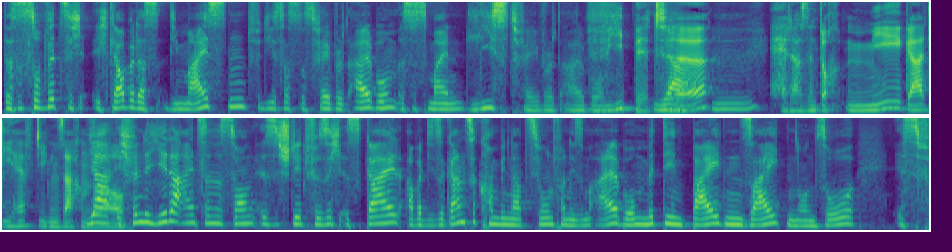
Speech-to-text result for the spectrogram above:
Das ist so witzig. Ich glaube, dass die meisten, für die ist das das Favorite Album, es ist mein least Favorite Album. Wie bitte? Ja. mhm. Hä, da sind doch mega die heftigen Sachen Ja, drauf. ich finde, jeder einzelne Song ist, steht für sich, ist geil, aber diese ganze Kombination von diesem Album mit den beiden Seiten und so, ist,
